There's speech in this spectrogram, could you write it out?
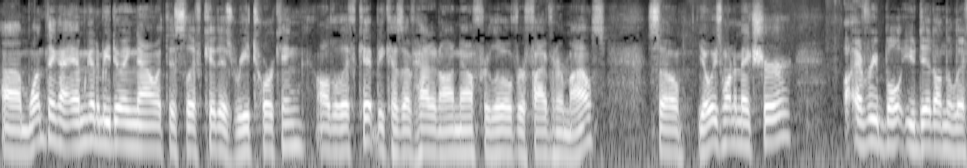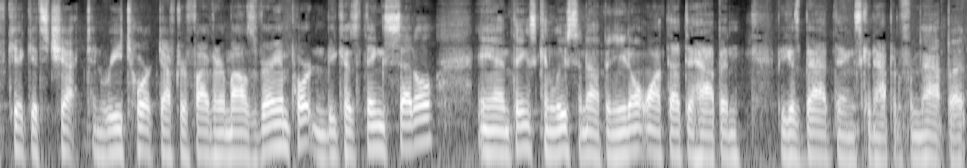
Um, one thing I am going to be doing now with this lift kit is retorquing all the lift kit because I've had it on now for a little over 500 miles. So you always want to make sure every bolt you did on the lift kit gets checked and retorqued after 500 miles. Very important because things settle and things can loosen up and you don't want that to happen because bad things can happen from that. But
